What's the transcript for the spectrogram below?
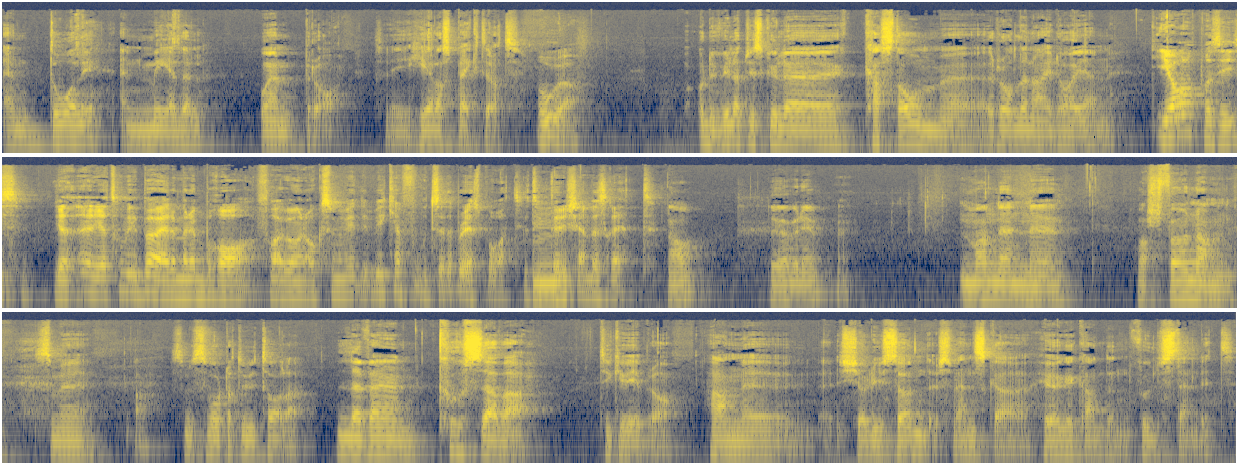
en dålig, en medel och en bra. Så det är hela spektrat. Oh ja. Och du ville att vi skulle kasta om eh, rollerna idag igen? Ja, precis. Jag, jag tror vi började med det bra förra gången också, men vi, vi kan fortsätta på det spåret. Jag tyckte mm. det kändes rätt. Ja, då gör vi det. Mannen eh, vars förnamn som är, ja, som är svårt att uttala. Levin Kusava tycker vi är bra. Han eh, körde ju sönder svenska högerkanten fullständigt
